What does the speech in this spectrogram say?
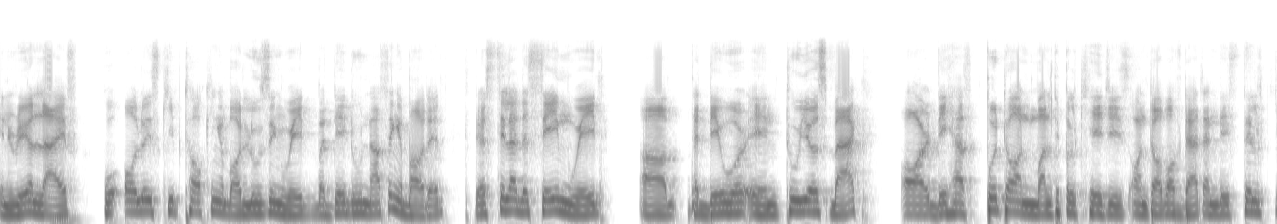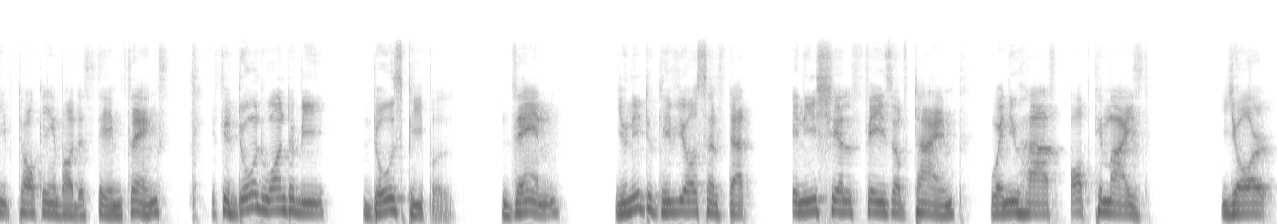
in real life who always keep talking about losing weight, but they do nothing about it, they're still at the same weight uh, that they were in two years back, or they have put on multiple kgs on top of that and they still keep talking about the same things. If you don't want to be those people, then you need to give yourself that initial phase of time when you have optimized your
